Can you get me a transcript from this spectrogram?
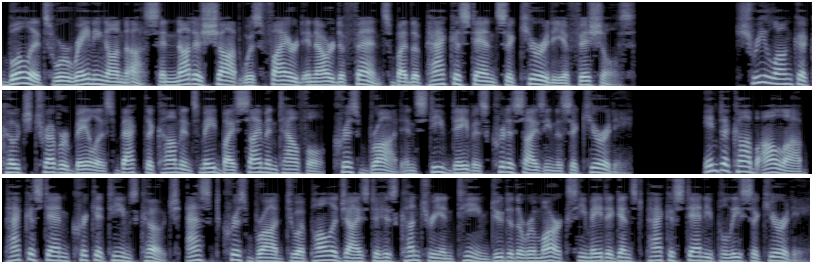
Bullets were raining on us and not a shot was fired in our defence by the Pakistan security officials." Sri Lanka coach Trevor Bayliss backed the comments made by Simon Taufel, Chris Broad and Steve Davis criticising the security. Intikhab Alam, Pakistan cricket team's coach, asked Chris Broad to apologise to his country and team due to the remarks he made against Pakistani police security.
